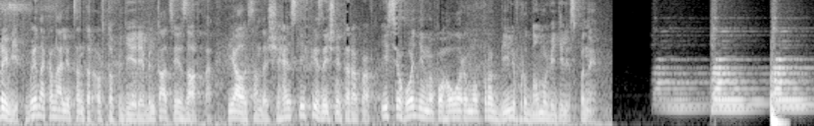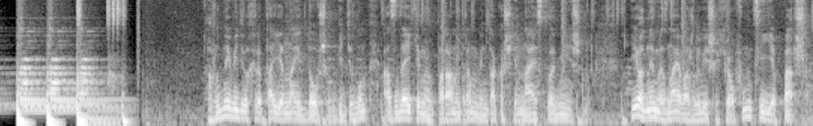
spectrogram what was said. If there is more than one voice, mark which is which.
Speaker 1: Привіт! Ви на каналі Центр ортопедії реабілітації Зарта. Я Олександр Щегельський, фізичний терапевт. І сьогодні ми поговоримо про біль в грудному відділі спини. Грудний відділ хребта є найдовшим відділом, а за деякими параметрами він також є найскладнішим. І одним із найважливіших його функцій є перше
